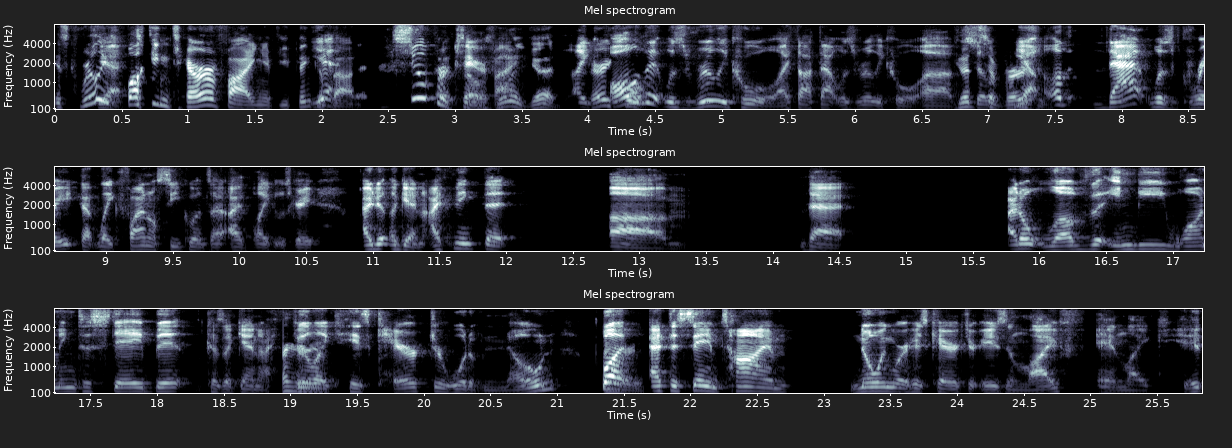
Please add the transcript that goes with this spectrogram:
is really Yeah. fucking terrifying if you think Yeah, about it. Super terrifying. really good. like Very all of it was really cool. I thought that was really cool. Uh, Good so, subversion. Yeah, that was great. That like final sequence, I, I like it was great. I do, again, I think that um that I don't love the Indy wanting to stay bit because again, I I feel you. like his character would have known, but at the same time, knowing where his character is in life and like hi-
